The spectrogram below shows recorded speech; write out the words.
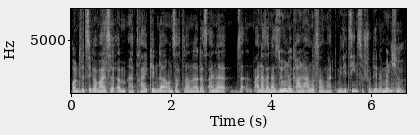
Und witzigerweise ähm, hat drei Kinder und sagte dann, äh, dass eine, se- einer seiner Söhne gerade angefangen hat, Medizin zu studieren in München.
